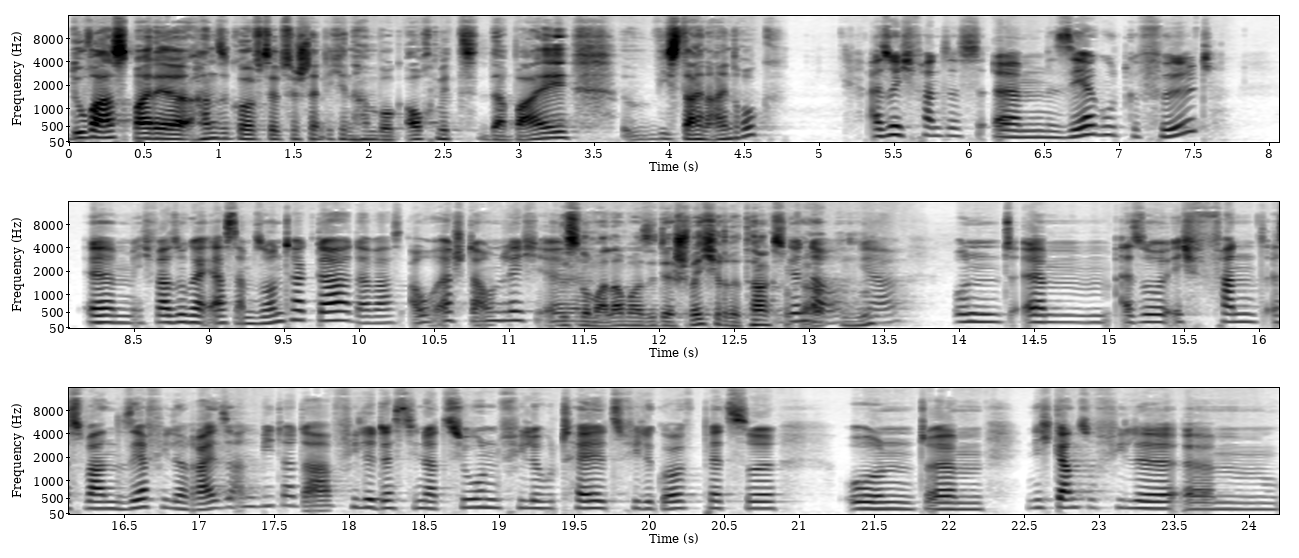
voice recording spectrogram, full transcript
Du warst bei der Hanse Golf selbstverständlich in Hamburg auch mit dabei. Wie ist dein Eindruck? Also ich fand es ähm, sehr gut gefüllt. Ähm, ich war sogar erst am Sonntag da, da war es auch erstaunlich. Äh, Das ist normalerweise der schwächere Tag sogar. Genau, ja. Und ähm, also ich fand, es waren sehr viele Reiseanbieter da, viele Destinationen, viele Hotels, viele Golfplätze und ähm, nicht ganz so viele ähm,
